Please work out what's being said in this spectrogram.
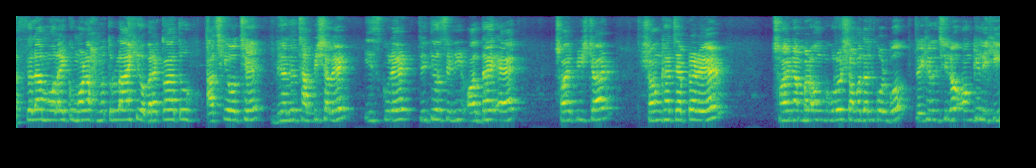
আসসালামু আলাইকুম রহমতুল্লাহি ওবরাকাত আজকে হচ্ছে দুই হাজার ছাব্বিশ সালের স্কুলের তৃতীয় শ্রেণির অধ্যায় এক, ছয় পৃষ্ঠার সংখ্যা চ্যাপ্টারের ছয় নাম্বার অঙ্কগুলোর সমাধান করব। তো এখানে ছিল অঙ্কে লিখি।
